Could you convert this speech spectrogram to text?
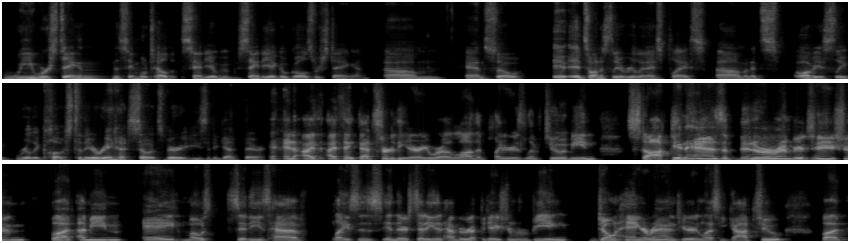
we were staying in the same hotel that the San Diego San Diego Gulls were staying in. Um, and so it, it's honestly a really nice place. Um, and it's obviously really close to the arena. So it's very easy to get there. And I, I think that's sort of the area where a lot of the players live too. I mean, Stockton has a bit of a reputation, but I mean, A, most cities have places in their city that have a reputation for being don't hang around here unless you got to. But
